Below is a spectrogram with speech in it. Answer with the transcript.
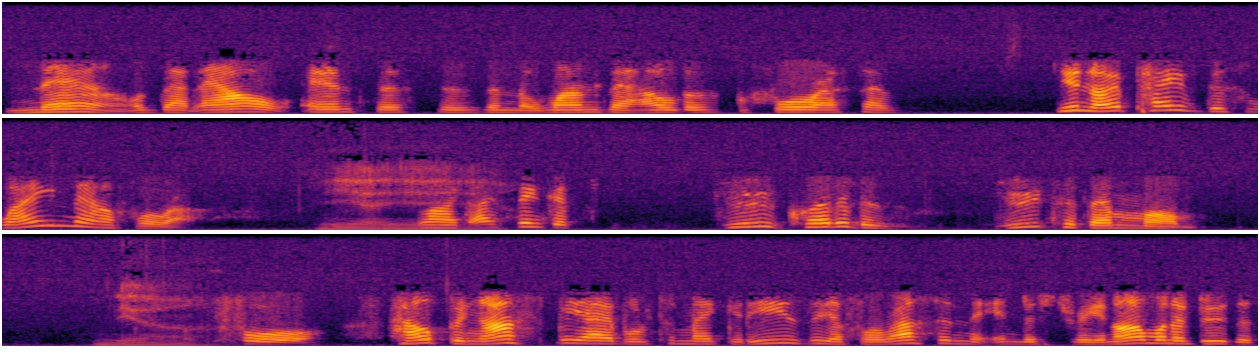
now that our ancestors and the ones our elders before us have, you know, paved this way now for us. Yeah, yeah. Like I think it's due credit is due to them, mom. Yeah. For helping us be able to make it easier for us in the industry. And I want to do the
